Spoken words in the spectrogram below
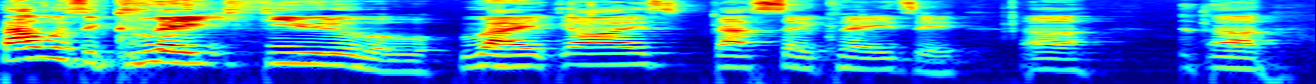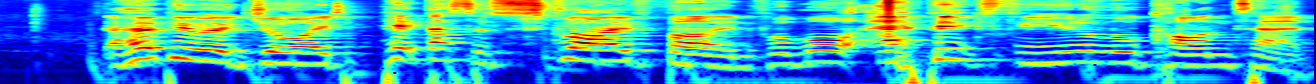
that was a great funeral, right, guys? That's so crazy. Uh, uh, I hope you enjoyed. Hit that subscribe button for more epic funeral content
